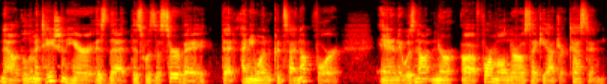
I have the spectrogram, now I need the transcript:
Now, the limitation here is that this was a survey that anyone could sign up for, and it was not neuro, uh, formal neuropsychiatric testing.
